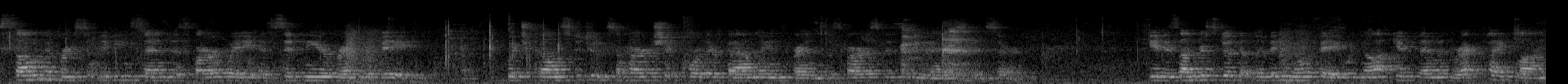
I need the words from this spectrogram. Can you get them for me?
Some have recently been sent as far away as Sidney or Brentwood Bay, which constitutes a hardship for their family and friends as far as visiting them is concerned. It is understood that living in Oak Bay would not give them a direct pipeline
